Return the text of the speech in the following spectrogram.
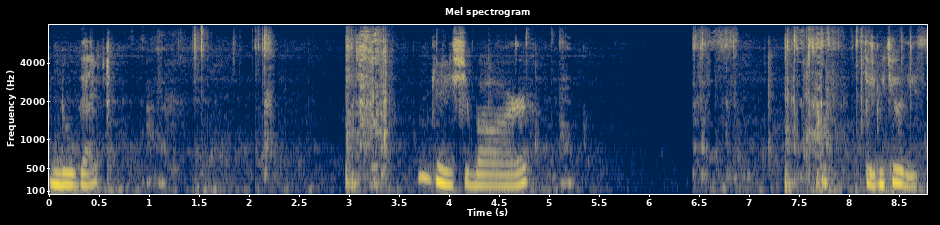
Nougat. Geisha bar. Gave me two of these.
